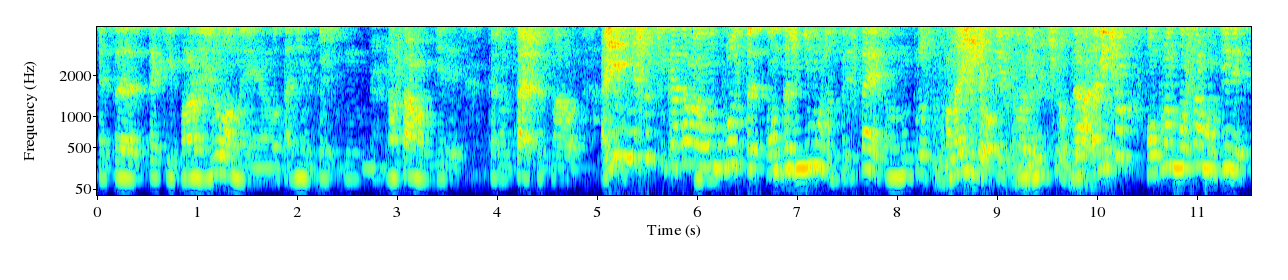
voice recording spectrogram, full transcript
это такие прожженные, вот они, то есть на самом деле, скажем, тащат народ. А есть мишутки, которые он просто, он даже не может представить, он ну, просто по наивности своей. новичок, да, да. новичок, он просто на самом деле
